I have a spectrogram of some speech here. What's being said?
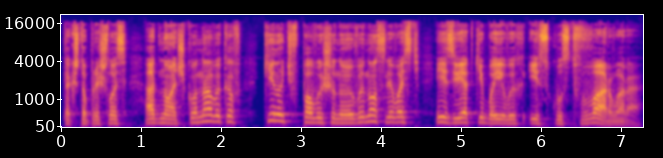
так что пришлось одно очко навыков кинуть в повышенную выносливость из ветки боевых искусств варвара.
